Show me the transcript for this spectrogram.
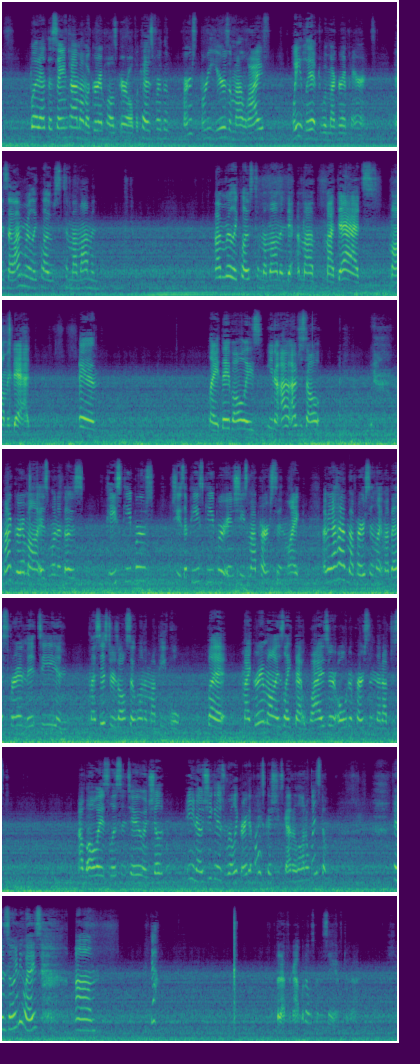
but at the same time, I'm a grandpa's girl because for the first three years of my life, we lived with my grandparents And so I'm really close to my mom and I'm really close to my mom and da- my my dad's mom and dad. And like they've always, you know, I, I've just all my grandma is one of those peacekeepers. She's a peacekeeper and she's my person. Like, I mean, I have my person, like my best friend Mitzi, and my sister is also one of my people. But my grandma is like that wiser, older person that I've just, I've always listened to, and she'll, you know, she gives really great advice because she's got a lot of wisdom. And so, anyways, um, yeah. But I forgot what I was going to say after that.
